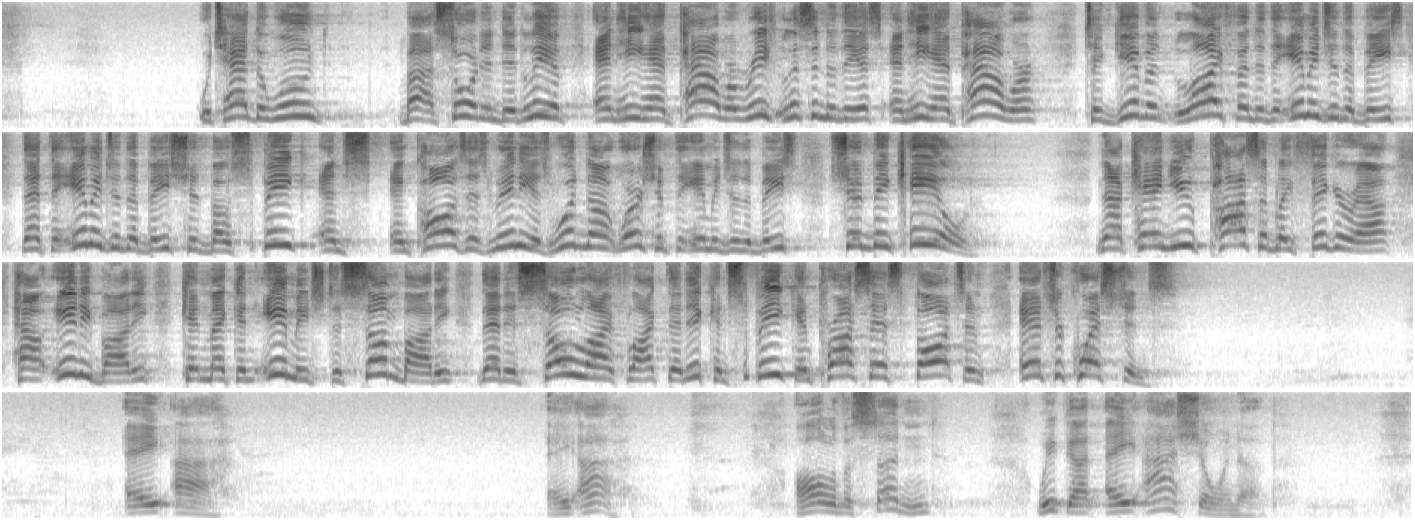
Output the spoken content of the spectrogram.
which had the wound by a sword and did live, and he had power, listen to this, and he had power to give life unto the image of the beast, that the image of the beast should both speak and, and cause as many as would not worship the image of the beast should be killed. Now, can you possibly figure out how anybody can make an image to somebody that is so lifelike that it can speak and process thoughts and answer questions? AI. AI all of a sudden, we've got AI showing up.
